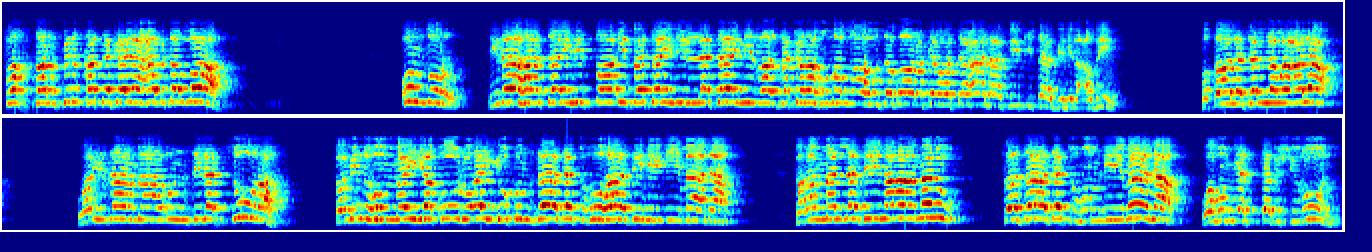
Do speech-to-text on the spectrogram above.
فاختر فرقتك يا عبد الله. انظر إلى هاتين الطائفتين اللتين ذكرهما الله تبارك وتعالى في كتابه العظيم. فقال جل وعلا وإذا ما أنزلت سورة فمنهم من يقول أيكم زادته هذه إيمانا؟ فأما الذين آمنوا فزادتهم إيمانا وهم يستبشرون.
